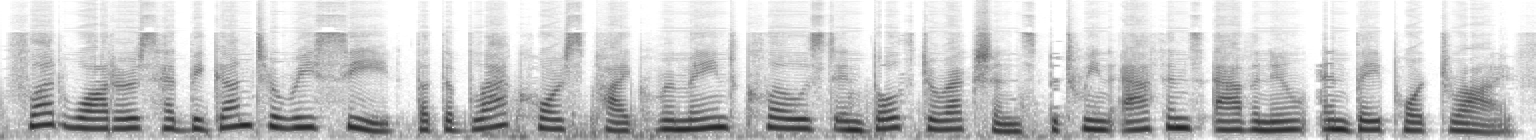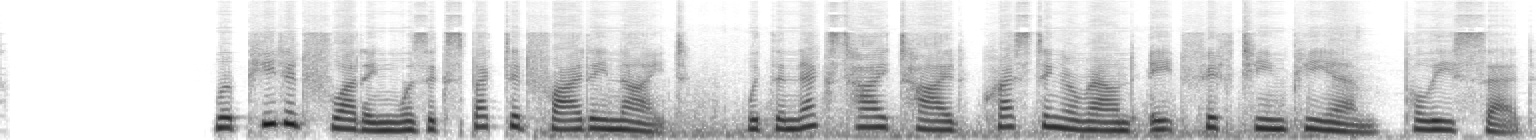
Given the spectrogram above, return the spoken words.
floodwaters had begun to recede but the Black Horse Pike remained closed in both directions between Athens Avenue and Bayport Drive. Repeated flooding was expected Friday night, with the next high tide cresting around 8.15 p.m., police said.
